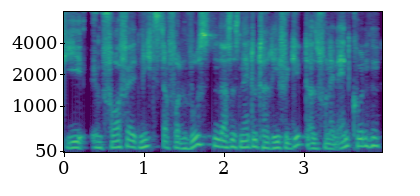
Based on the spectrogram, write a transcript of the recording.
die im Vorfeld nichts davon wussten, dass es Nettotarife gibt, also von den Endkunden,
